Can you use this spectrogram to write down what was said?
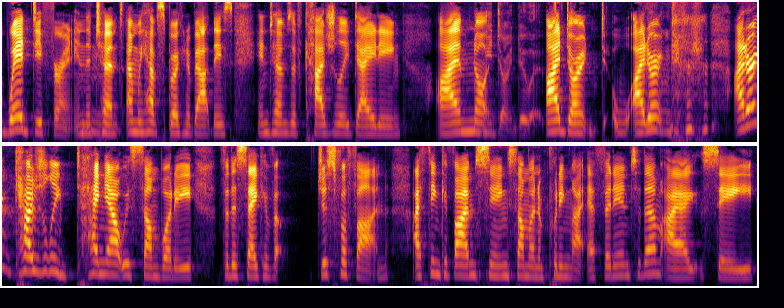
We're different in the Mm-hmm. terms, and we have spoken about this in terms of casually dating. I'm not. You don't do it. I don't. I don't. I don't casually hang out with somebody for the sake of just for fun. I think if I'm seeing someone and putting my effort into them, I see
